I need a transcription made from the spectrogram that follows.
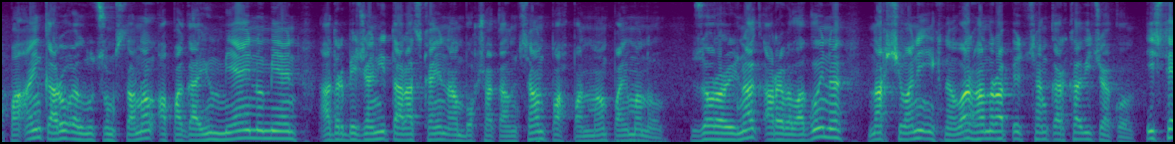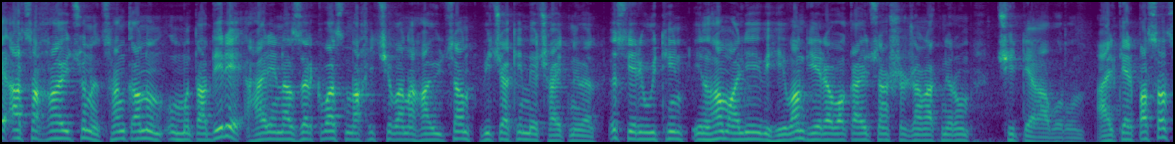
ապա այն կարող է լուծում ստանալ ապագայում միայն ու միայն Ադրբեջանի տարածքային ամբողջականության պահպանման պայմանով։ Զորօրինակ առավելագույնը Նախճիվանի ինքնավար հանրապետության կարգավիճակում։ Իսկ թե Արցախահայությունը ցանկանում ու մտադիր է հայրենազրկված Նախիջևանահայության վիճակի մեջ հայտնվել, ըստ երևույթին Իլհամ Ալիևի հիվանդ երևակայության շրջանակներում չի տեղավորվում։ Այլ կերպ ասած,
